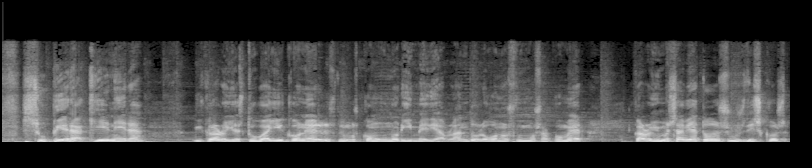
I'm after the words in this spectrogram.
supiera quién era. Y claro, yo estuve allí con él, estuvimos como una hora y media hablando, luego nos fuimos a comer. Claro, yo me sabía todos sus discos.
